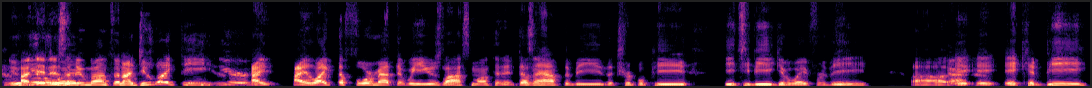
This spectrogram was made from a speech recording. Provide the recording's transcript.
New Uh, it is a new month, and I do like the I I like the format that we used last month, and it doesn't have to be the triple P ETB giveaway for the. Uh, Yeah. it, it it could be.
